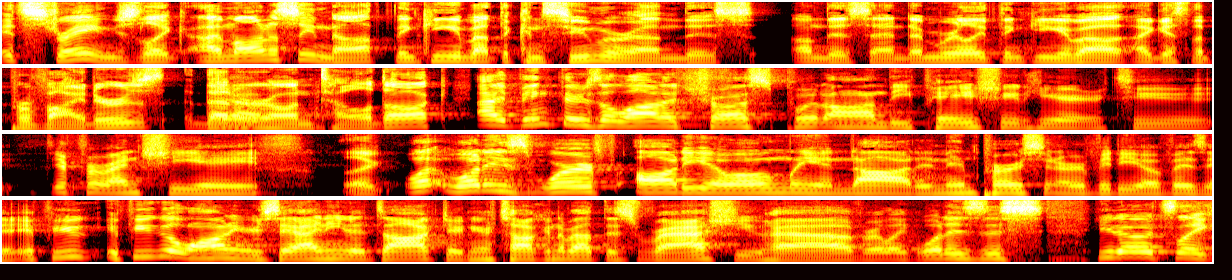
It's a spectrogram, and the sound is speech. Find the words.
It's strange. Like I'm honestly not thinking about the consumer on this on this end. I'm really thinking about, I guess, the providers that Yeah. are on Teladoc. I think there's a lot of trust put on the patient here to differentiate Like what what is worth audio only and not an in person or a video visit. If you if you go on and you say I need a doctor and you're talking about this rash you have or like what is this you know it's like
